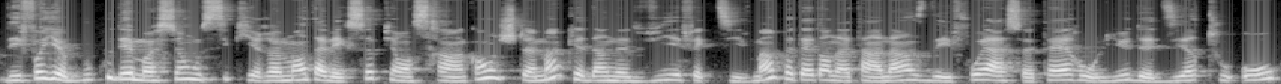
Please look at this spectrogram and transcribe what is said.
des fois il y a beaucoup d'émotions aussi qui remontent avec ça, puis on se rend compte justement que dans notre vie effectivement, peut-être on a tendance des fois à se taire au lieu de dire tout haut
